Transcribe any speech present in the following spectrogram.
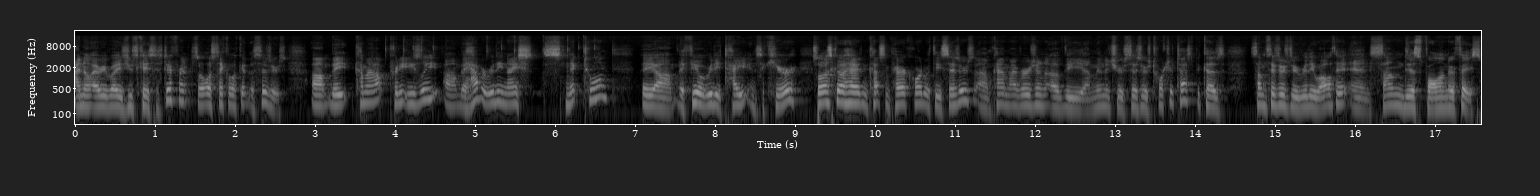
I know everybody's use case is different, so let's take a look at the scissors. Um, they come out pretty easily. Um, they have a really nice snick to them. They, um, they feel really tight and secure. So let's go ahead and cut some paracord with these scissors. Um, kind of my version of the uh, miniature scissors torture test because some scissors do really well with it and some just fall on their face.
